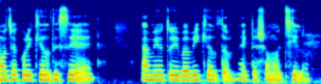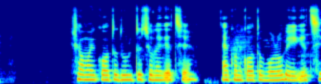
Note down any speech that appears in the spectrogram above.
মজা করে খেলতেছে, আমিও তো এভাবেই খেলতাম, একটা সময় ছিল। সময় কত দূর তো চলে গেছে, এখন কত বড় হয়ে গেছি।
